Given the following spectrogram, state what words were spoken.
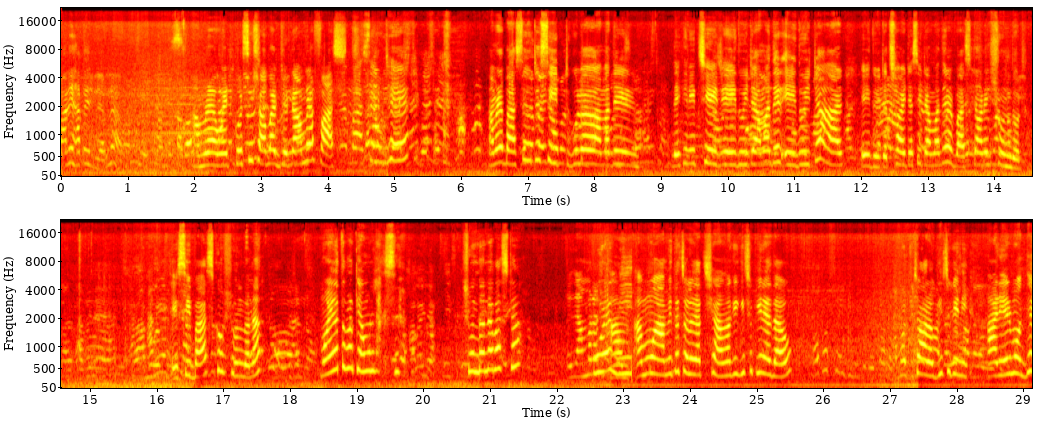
পানি হাতে দিলাম না? আমরা ওয়েট করছি সবার জন্য। আমরা ফার্স্ট বাসে উঠে আমরা বাসে উঠে সিটগুলো আমাদের দেখে নিচ্ছি এই যে এই দুইটা আমাদের এই দুইটা আর এই দুইটা। ছয়টা সিট আমাদের আর বাসটা অনেক সুন্দর। এসি বাস খুব সুন্দর না? ময়না তোমার কেমন লাগছে? সুন্দর না বাসটা? আম্মু আমি তো চলে যাচ্ছি আমাকে কিছু কিনে দাও। চলো কিছু কিনি। আর এর মধ্যে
